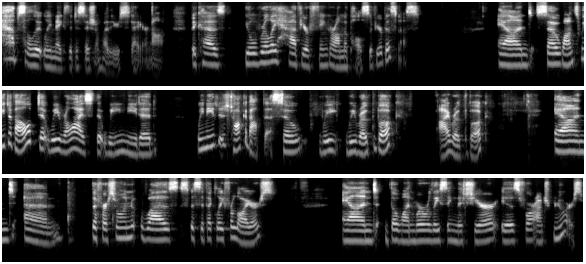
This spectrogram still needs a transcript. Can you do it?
absolutely make the decision whether you stay or not because you'll really have your finger on the pulse of your business. And so once we developed it, we realized that we needed we needed to talk about this. So we we wrote the book. I wrote the book, and um, the first one was specifically for lawyers, and the one we're releasing this year is for entrepreneurs.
